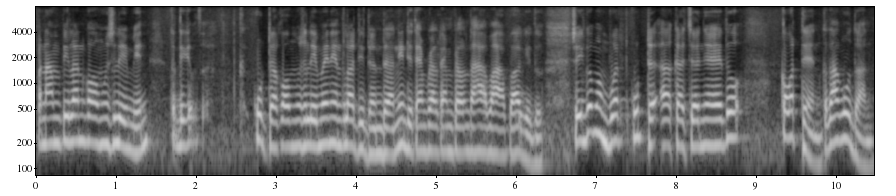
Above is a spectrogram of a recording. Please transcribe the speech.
penampilan kaum muslimin ketika kuda kaum muslimin yang telah didandani ditempel-tempel entah apa-apa gitu. Sehingga membuat kuda uh, gajahnya itu keweden ketakutan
